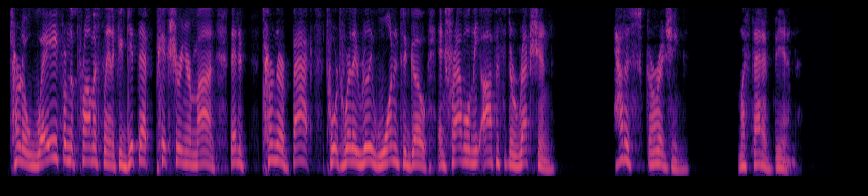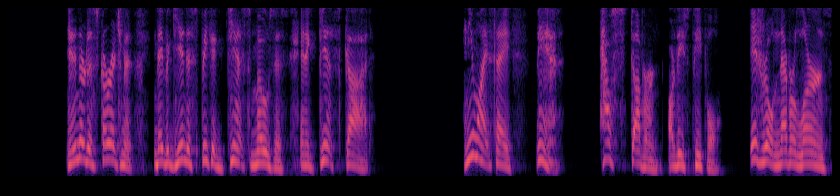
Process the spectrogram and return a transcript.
turn away from the promised land. If you get that picture in your mind, they had to turn their back towards where they really wanted to go and travel in the opposite direction. How discouraging must that have been? And in their discouragement, they begin to speak against Moses and against God. And you might say, man, how stubborn are these people? Israel never learns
